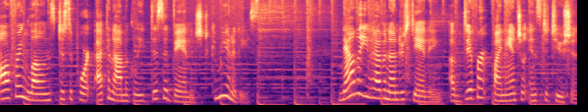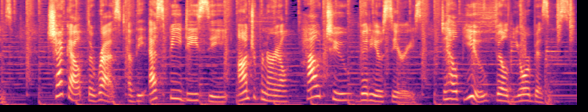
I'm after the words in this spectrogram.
offering loans to support economically disadvantaged communities. Now that you have an understanding of different financial institutions, Check out the rest of the SBDC Entrepreneurial How To video series to help you build your business.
